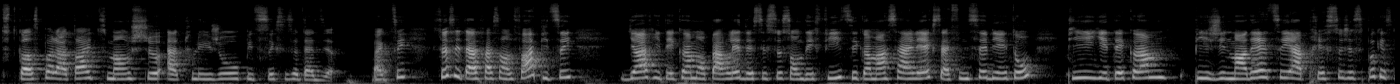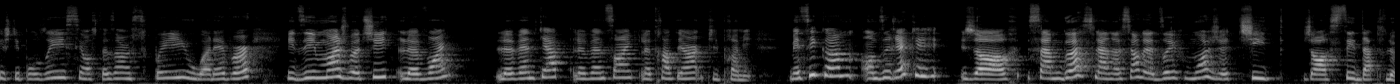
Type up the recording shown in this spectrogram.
tu te casses pas la tête, tu manges ça à tous les jours, puis tu sais que c'est ça ta diète. Fait que, tu sais, ça, c'est ta façon de faire, puis tu sais, hier, il était comme, on parlait de c'est ça son défi, tu sais, comment ça allait, que ça finissait bientôt, puis il était comme, puis j'ai demandé, tu sais, après ça, je sais pas qu'est-ce que je t'ai posé, si on se faisait un souper ou whatever, il dit, moi, je vais cheat le 20, le 24, le 25, le 31, puis le premier. Mais tu sais, comme, on dirait que, genre, ça me gosse la notion de dire, moi, je cheat, genre, ces dates-là.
